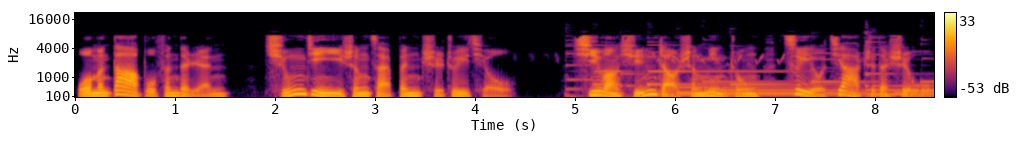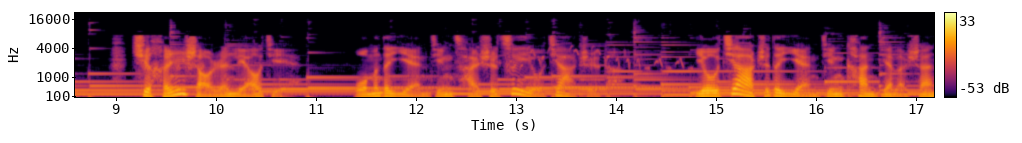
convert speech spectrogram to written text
我们大部分的人穷尽一生在奔驰追求，希望寻找生命中最有价值的事物，却很少人了解，我们的眼睛才是最有价值的。有价值的眼睛看见了山，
